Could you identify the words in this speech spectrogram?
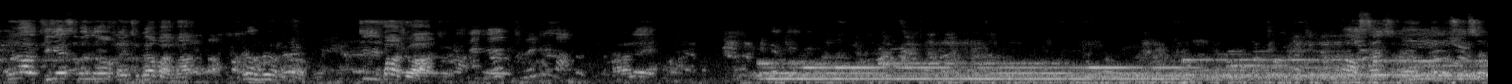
不是要提前十分钟回指标板吗？没有没有没有，继续放是吧？好嘞。到三十分那个学生，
